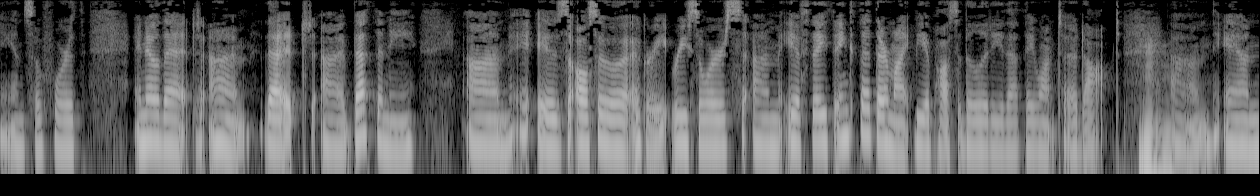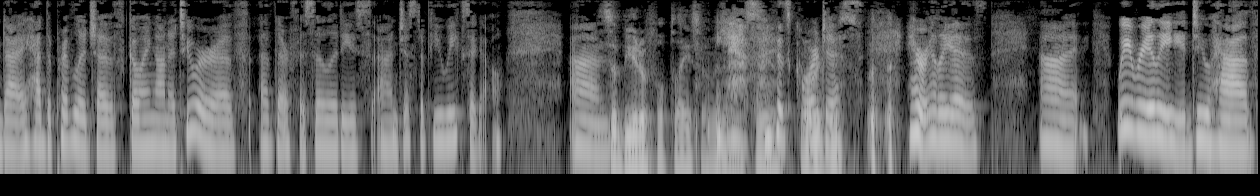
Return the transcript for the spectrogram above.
and so forth. I know that um, that uh, Bethany um, is also a great resource um, if they think that there might be a possibility that they want to adopt. Um, and I had the privilege of going on a tour of of their facilities uh, just a few weeks ago. It's a beautiful place over there. Yes, Yeah, it's gorgeous. it really is. Uh, we really do have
